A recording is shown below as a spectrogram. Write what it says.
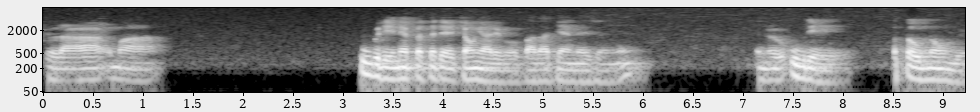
ဆိုတာဥမာ ဥပဒေနဲ့ပတ်သက်တဲ့အကြောင်းအရာတွေကိုဘာသာပြန်လဲဆိုရင်ကျွန်တော်တို့ဥပဒေအတုံးလုံးတွေ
